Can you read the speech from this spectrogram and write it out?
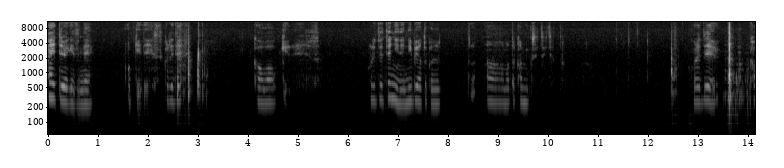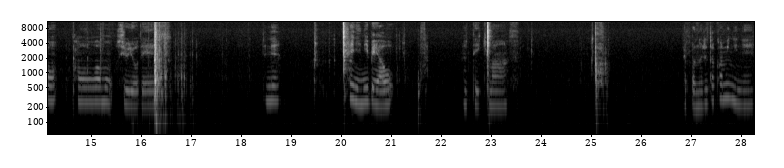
はいというわけでね OK です。これで顔は OK です。これで手にねニベアとか塗った。あーまた髪癖ついちゃった。これで顔顔はもう終了です。でね手にニベアを塗っていきます。やっぱ濡れた髪にね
